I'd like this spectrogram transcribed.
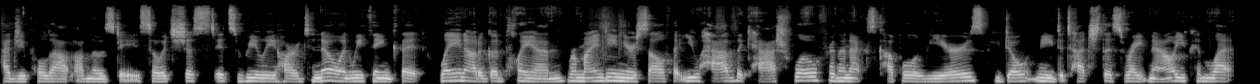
had you pulled out on those days so it's just it's really hard to know and we think that laying out a good plan reminding yourself that you have the cash flow for the next couple of years you don't need to touch this right now you can let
